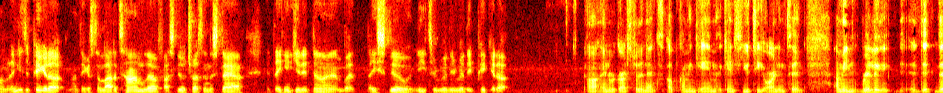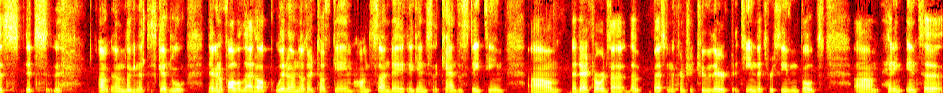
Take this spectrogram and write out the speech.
um, they need to pick it up. I think it's a lot of time left. I still trust in the staff that they can get it done, but they still need to really, really pick it up. Uh, in regards to the next upcoming game against UT Arlington, I mean, really, it, it, this it's I'm looking at the schedule. They're going to follow that up with another tough game on Sunday against a Kansas State team um, that they're towards uh, the best in the country too. They're a team that's receiving votes um, heading into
